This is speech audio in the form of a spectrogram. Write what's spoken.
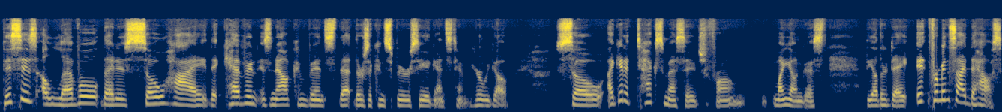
This is a level that is so high that Kevin is now convinced that there's a conspiracy against him. Here we go. So I get a text message from my youngest the other day it, from inside the house.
